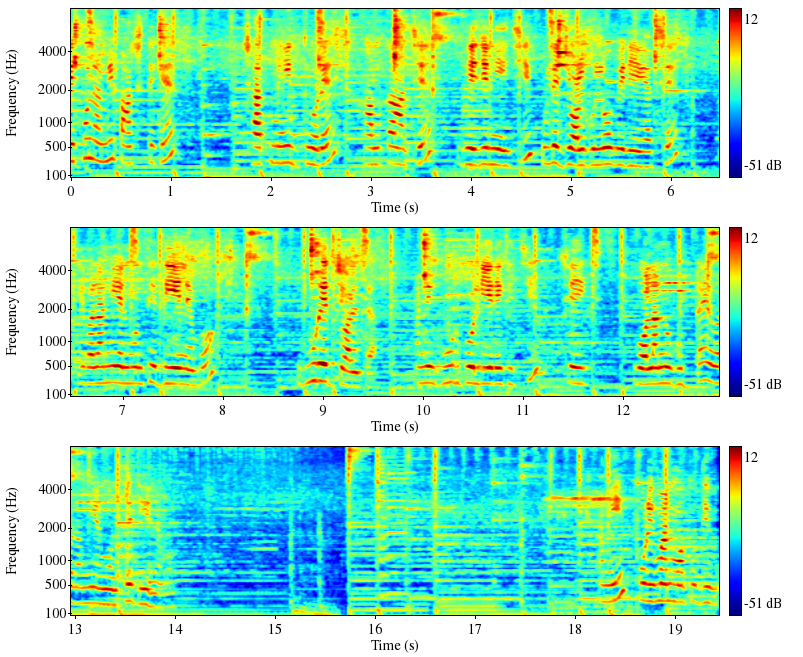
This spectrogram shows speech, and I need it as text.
দেখুন, আমি পাঁচ থেকে সাত মিনিট ধরে হালকা আঁচে ভেজে নিয়েছি। ফুলের জলগুলোও বেরিয়ে গেছে। এবার আমি এর মধ্যে দিয়ে নেব গুড়ের জলটা। আমি গুড় গলিয়ে রেখেছি, সেই গলানো গুড়টা এবার আমি এর মধ্যে দিয়ে নেব। আমি পরিমাণ মতো দেব।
